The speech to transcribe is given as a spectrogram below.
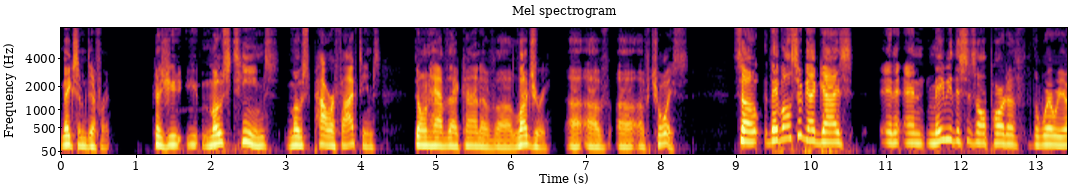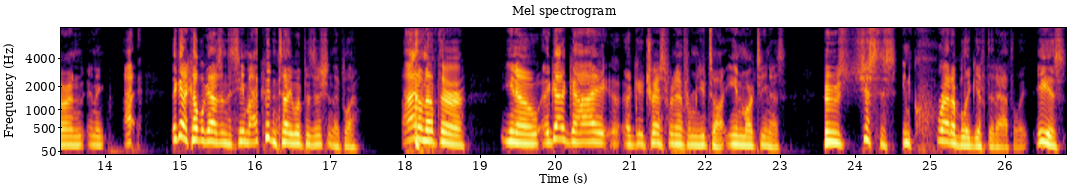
makes them different because you, you most teams, most Power Five teams, don't have that kind of uh, luxury uh, of uh, of choice. So they've also got guys, and and maybe this is all part of the where we are. In, in they got a couple guys in the team. I couldn't tell you what position they play. I don't know if they're, you know, they got a guy uh, transferred in from Utah, Ian Martinez who's just this incredibly gifted athlete. He is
